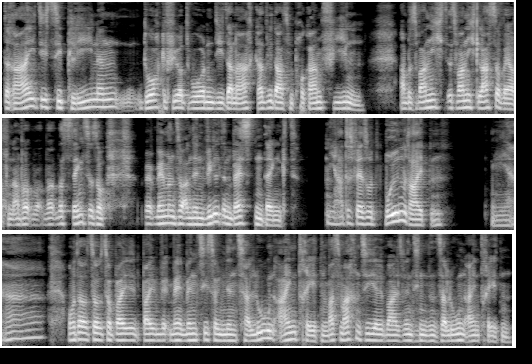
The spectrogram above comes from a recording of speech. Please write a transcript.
drei Disziplinen durchgeführt wurden, die danach gerade wieder aus dem Programm fielen. Aber es war nicht, es war nicht Lasserwerfen. Aber was denkst du so, wenn man so an den wilden Westen denkt? Ja, das wäre so Bullenreiten. Ja, oder so, so bei, bei wenn, wenn sie so in den Saloon eintreten, was machen sie jeweils, wenn sie in den Saloon eintreten?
